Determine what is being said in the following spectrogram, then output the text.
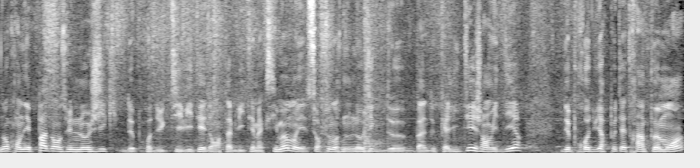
Donc on n'est pas dans une logique de productivité, de rentabilité maximum, on est surtout dans une logique de, ben, de qualité, j'ai envie de dire, de produire peut-être un peu moins.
